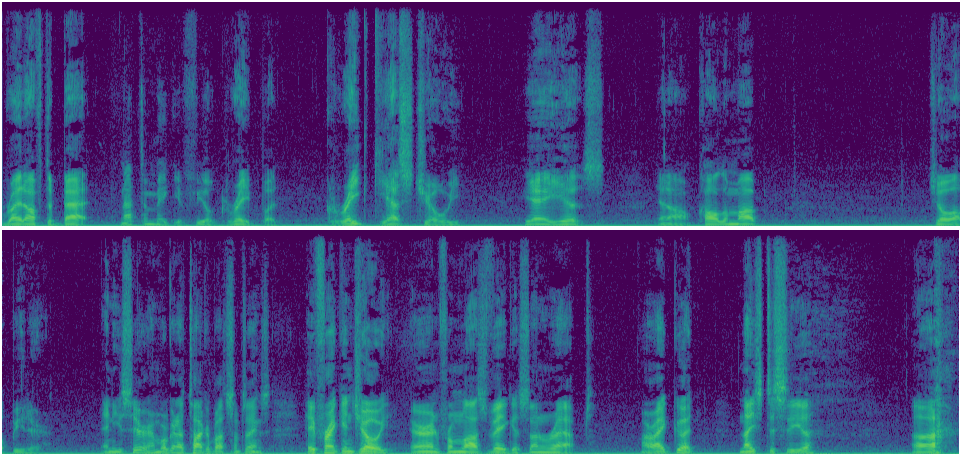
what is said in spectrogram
right off the bat. Not to make you feel great, but great guest, Joey. Yeah, he is. You know, call him up. Joe, I'll be there. And he's here, and we're going to talk about some things. Hey, Frank and Joey, Aaron from Las Vegas, Unwrapped. All right, good. Nice to see you. Uh,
